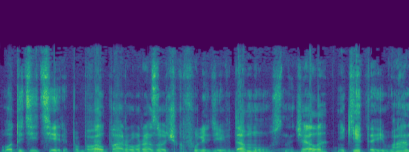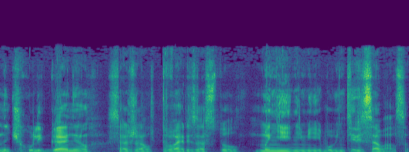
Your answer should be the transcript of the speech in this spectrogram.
Вот и тетеря. Побывал пару разочков у людей в дому. Сначала Никита Иванович хулиганил, сажал тварь за стол. Мнениями его интересовался.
